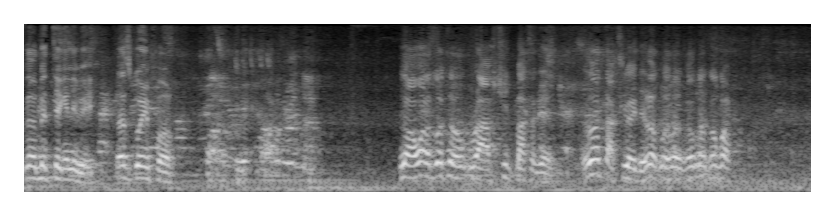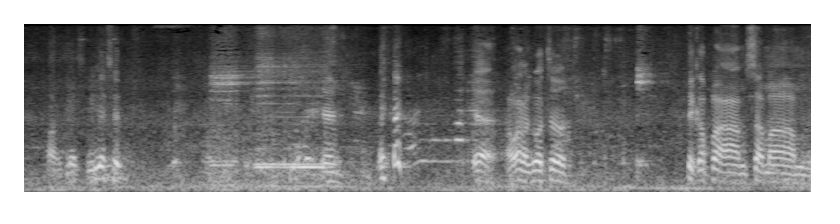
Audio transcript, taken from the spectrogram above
little bit thing anyway. Let's go in for. No, I want to go to Ralph Street back again. There's no taxi right there. Look, look, look, look, look, look. Oh, yes, we miss it. Yeah. yeah, I want to go to pick up um, some um,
